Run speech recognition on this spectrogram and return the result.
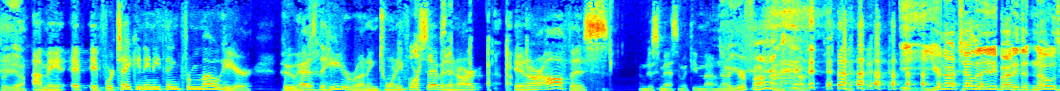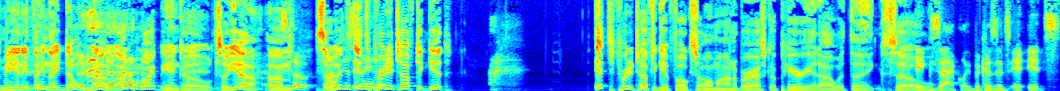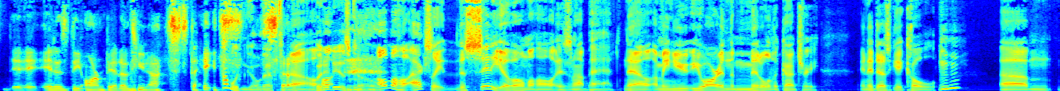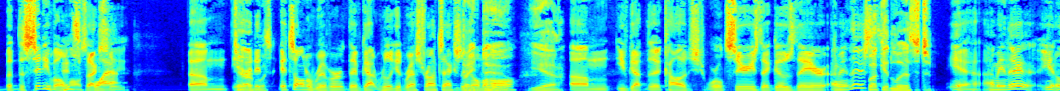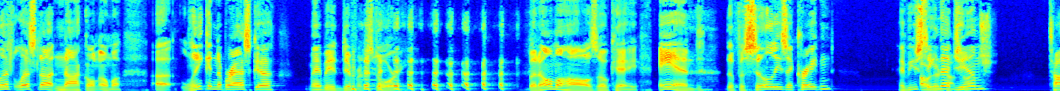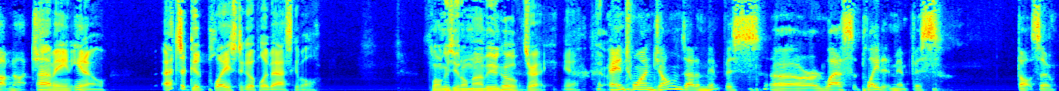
So yeah. I mean, if if we're taking anything from Mo here, who has the heater running twenty four seven in our in our office, I'm just messing with you, Mo. No, you're fine. you're not telling anybody that knows me anything they don't know. I don't like being cold. So yeah. Um So, so, it's it's pretty that- tough to get it's pretty tough to get folks to Omaha, Nebraska, period, I would think. So Exactly, because it's it, it's it, it is the armpit of the United States. I wouldn't go that far. No, but it is cold. Omaha, actually, the city of Omaha is not bad. Now, I mean, you you are in the middle of the country, and it does get cold. Mm-hmm. Um, but the city of Omaha It's is actually, um, yeah, and it's it's on a river. They've got really good restaurants actually They in Omaha. do. Yeah. Um, you've got the College World Series that goes there. I mean, there's Bucket list. yeah, I mean, there. You know, let's let's not knock on Omaha. Uh, Lincoln, Nebraska, maybe a different story. but Omaha is okay, and the facilities at Creighton. Have you Oh, seen they're that top gym? notch. Top notch. I mean, you know, that's a good place to go play basketball. As long as you don't mind being cold. That's right. Yeah. Antwann Jones out of Memphis, uh, or last played at Memphis. Thought so.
